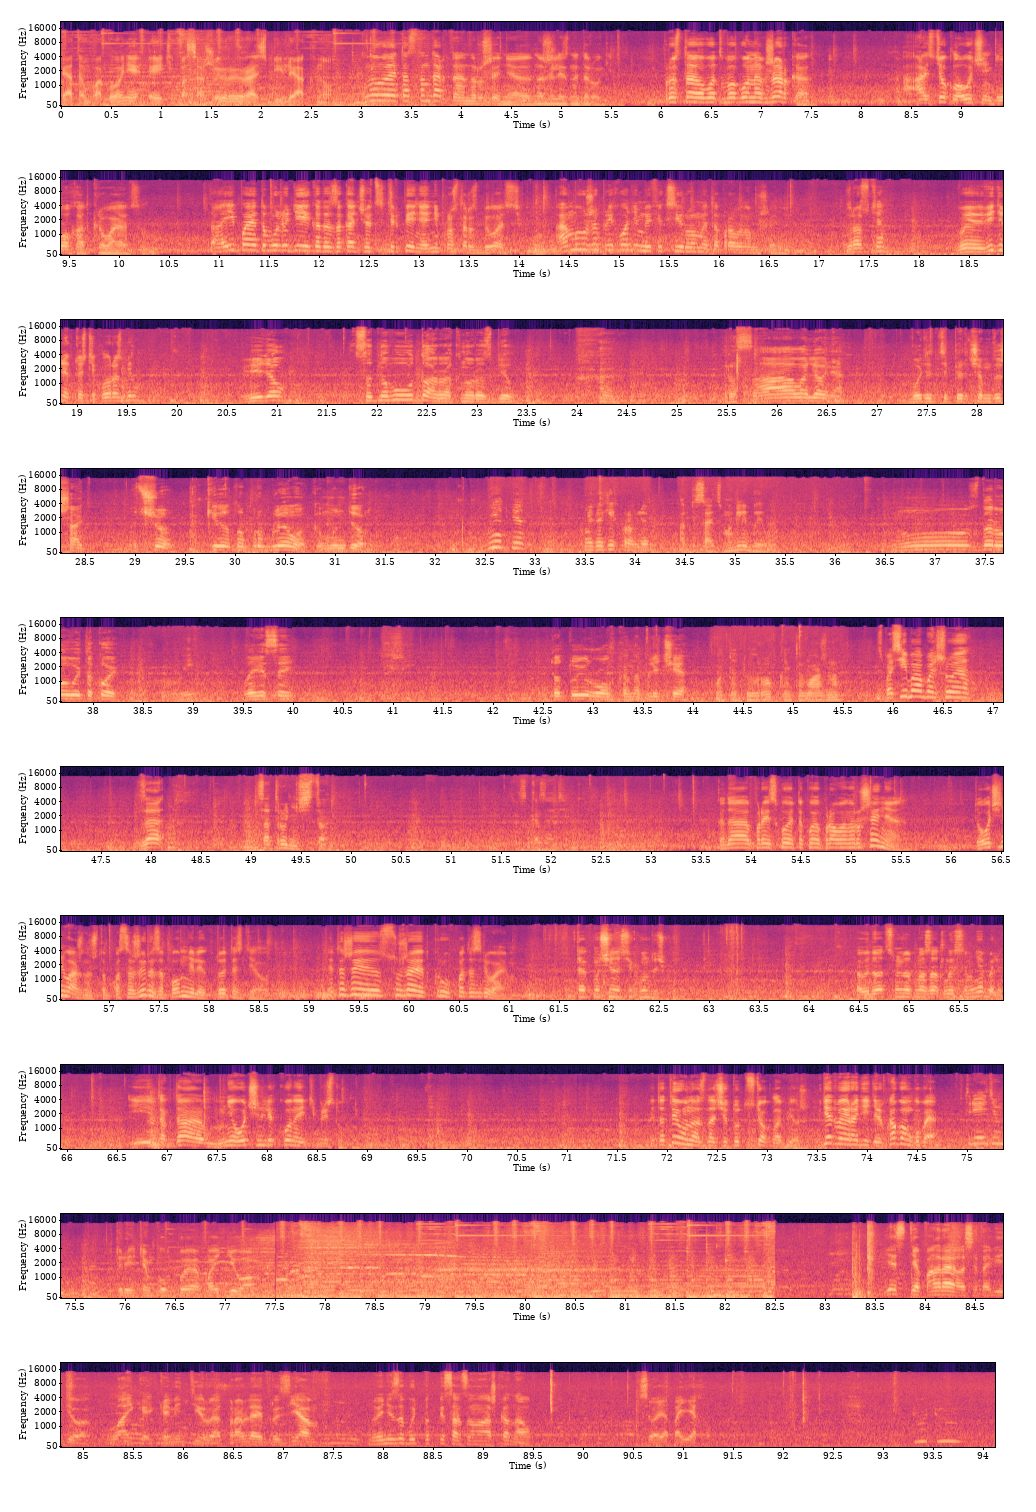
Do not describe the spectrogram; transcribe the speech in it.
пятом вагоне эти пассажиры разбили окно. Ну, это стандартное нарушение на железной дороге. Просто вот в вагонах жарко, а стекла очень плохо открываются. Да, и поэтому у людей, когда заканчивается терпение, они просто разбивают стекло. А мы уже приходим и фиксируем это правонарушение. Здравствуйте. Вы видели, кто стекло разбил? Видел? С одного удара окно разбил. Красава, Леня. Будет теперь чем дышать. А чё, какие-то проблемы, командир? Нет, нет. Никаких проблем. Описать смогли бы его? Ну, здоровый такой, Вы. лысый. Татуировка на плече. Вот татуировка, это важно. Спасибо большое за сотрудничество, так сказать. Когда происходит такое правонарушение, то очень важно, чтобы пассажиры запомнили, кто это сделал. Это же сужает круг подозреваемых. Так, мужчина, секундочку. А вы 20 минут назад лысым не были? И тогда мне очень легко найти преступника. Это ты у нас, значит, тут стекла бьешь? Где твои родители? В каком купе? В третьем купе. В третьем купе. Пойдем. Если тебе понравилось это видео, лайкай, комментируй, отправляй друзьям. Ну и не забудь подписаться на наш канал. Все, я поехал.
